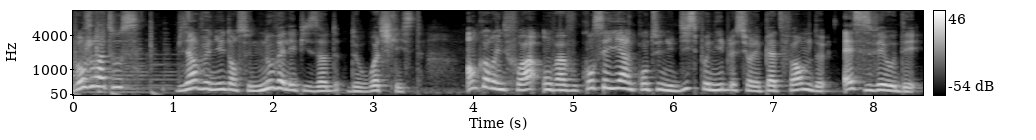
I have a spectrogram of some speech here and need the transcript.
Bonjour à tous, bienvenue dans ce nouvel épisode de Watchlist. Encore une fois, on va vous conseiller un contenu disponible sur les plateformes de SVOD.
